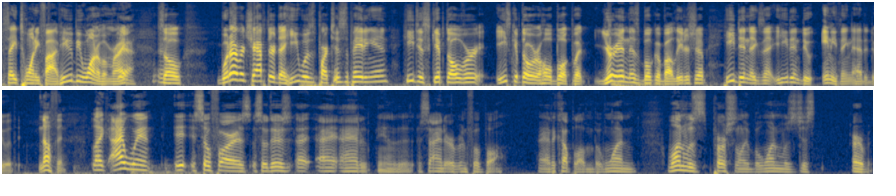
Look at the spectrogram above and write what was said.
Say 25. He would be one of them, right? Yeah. yeah. So whatever chapter that he was participating in, he just skipped over. He skipped over a whole book. But you're in this book about leadership. He didn't exa- He didn't do anything that had to do with it. Nothing. Like I went it, so far as so there's I, I, I had you know assigned urban football. I had a couple of them, but one one was personally, but one was just urban.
